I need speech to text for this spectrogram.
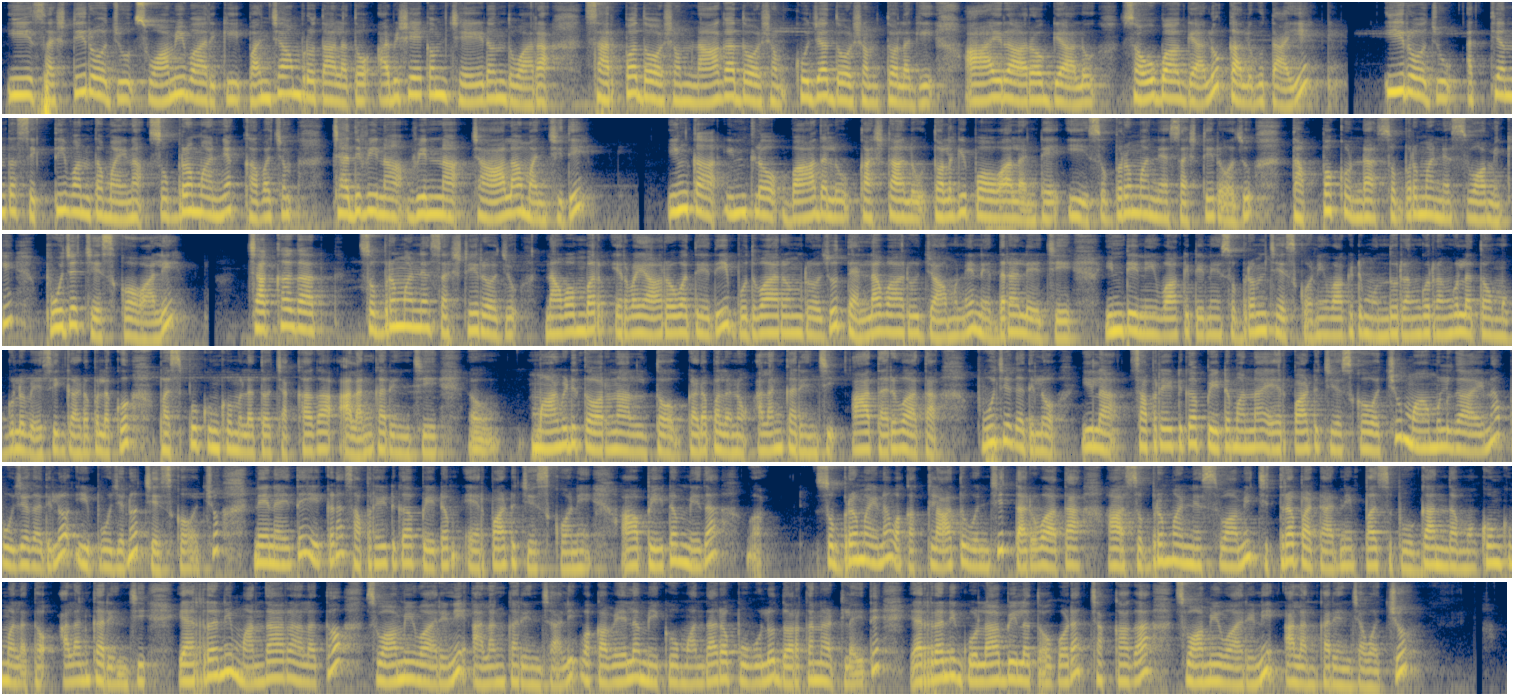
ఈ షష్ఠి రోజు స్వామివారికి పంచామృతాలతో అభిషేకం చేయడం ద్వారా సర్పదోషం నాగదోషం కుజదోషం తొలగి ఆయుర ఆరోగ్యాలు సౌభాగ్యాలు కలుగుతాయి. ఈరోజు అత్యంత శక్తివంతమైన సుబ్రహ్మణ్య కవచం చదివిన విన్న చాలా మంచిది. ఇంకా ఇంట్లో బాధలు కష్టాలు తొలగిపోవాలంటే ఈ సుబ్రహ్మణ్య షష్ఠి రోజు తప్పకుండా సుబ్రహ్మణ్య స్వామికి పూజ చేసుకోవాలి. చక్కగా సుబ్రహ్మణ్య షష్ఠి రోజు నవంబర్ ఇరవై ఆరవ తేదీ బుధవారం రోజు తెల్లవారు జామునే నిద్ర లేచి ఇంటిని వాకిటిని శుభ్రం చేసుకొని వాకిటి ముందు రంగు రంగులతో ముగ్గులు వేసి గడపలకు పసుపు కుంకుమలతో చక్కగా అలంకరించి మామిడి తోరణాలతో గడపలను అలంకరించి ఆ తరువాత పూజ గదిలో ఇలా సపరేట్గా పీఠమన్నా ఏర్పాటు చేసుకోవచ్చు. మామూలుగా అయినా పూజ గదిలో ఈ పూజను చేసుకోవచ్చు. నేనైతే ఇక్కడ సపరేట్గా పీఠం ఏర్పాటు చేసుకొని ఆ పీఠం మీద శుభ్రమైన ఒక క్లాత్ ఉంచి తరువాత ఆ సుబ్రహ్మణ్య స్వామి చిత్రపటాన్ని పసుపు గంధము కుంకుమలతో అలంకరించి ఎర్రని మందారాలతో స్వామివారిని అలంకరించాలి. ఒకవేళ మీకు మందార పువ్వులు దొరకనట్లయితే ఎర్రని గులాబీలతో కూడా చక్కగా స్వామివారిని అలంకరించవచ్చు.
